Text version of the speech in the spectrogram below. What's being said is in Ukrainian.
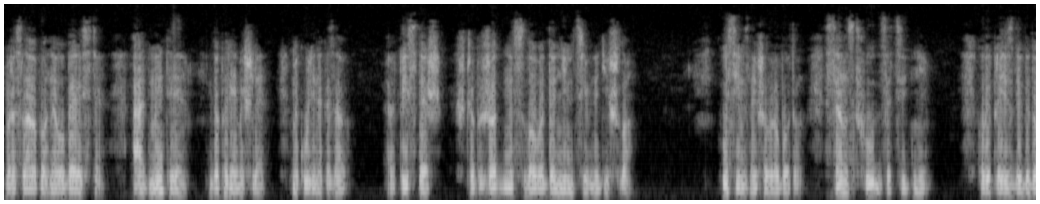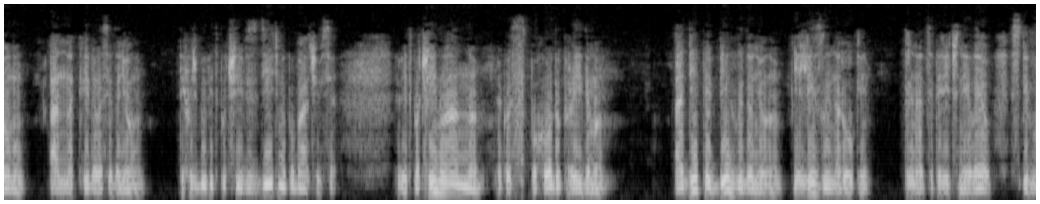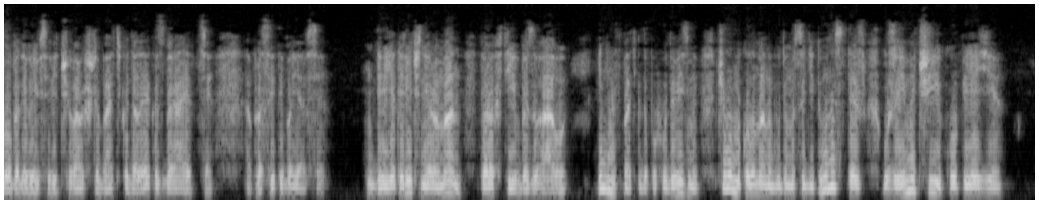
Мирослава погнав у Берестя, а Дмитрія до Перемишля. Микулі наказав А ти стеж, щоб жодне слово до німців не дійшло. Усім знайшов роботу, сам схуд за ці дні. Коли приїздив додому, Анна кидалася до нього. Ти хоч би відпочив, з дітьми побачився. Відпочину, Анно, якось з походу прийдемо. А діти бігли до нього і лізли на руки. Тринадцятирічний Лев з-під лоба дивився, відчував, що батько далеко збирається, а просити боявся. Дев'ятирічний Роман торохтів без угаву. І нас батько до походу візьме, чому ми коло мами будемо сидіти? У нас теж уже і мечі, і копія є.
